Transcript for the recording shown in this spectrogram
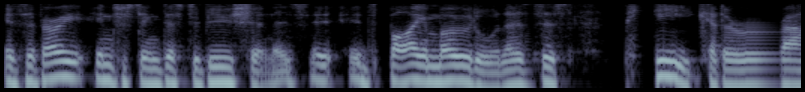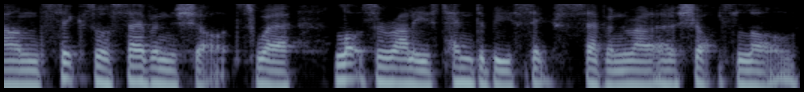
it's a very interesting distribution. It's it, it's bimodal. There's this peak at around six or seven shots, where lots of rallies tend to be six, seven uh, shots long,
